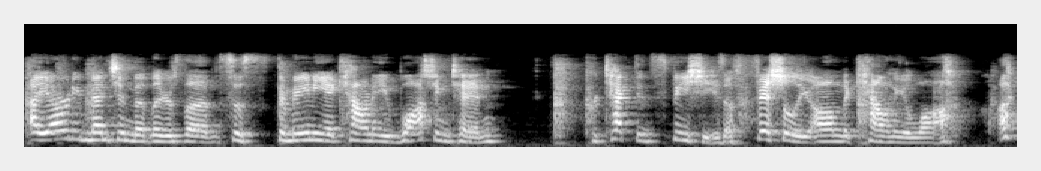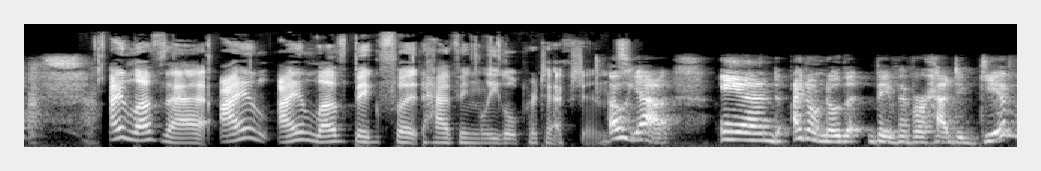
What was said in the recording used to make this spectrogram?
I already mentioned that there's the Skamania County, Washington, protected species officially on the county law. i love that. I i love bigfoot having legal protections. Oh yeah, and I don't know that they've ever had to give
